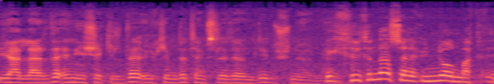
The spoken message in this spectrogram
yerlerde en iyi şekilde ülkemi de temsil ederim diye düşünüyorum yani. Peki kırkından sonra ünlü olmak e,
